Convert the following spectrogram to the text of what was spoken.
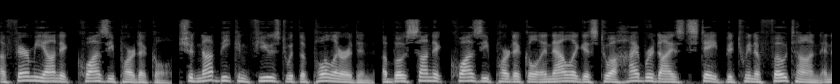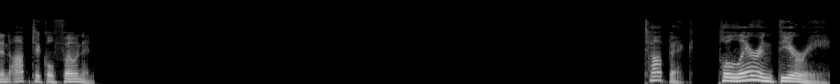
a fermionic quasiparticle, should not be confused with the polariton, a bosonic quasiparticle analogous to a hybridized state between a photon and an optical phonon. Polaron theory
